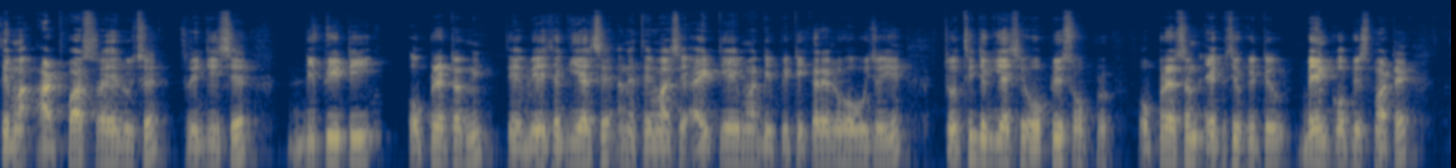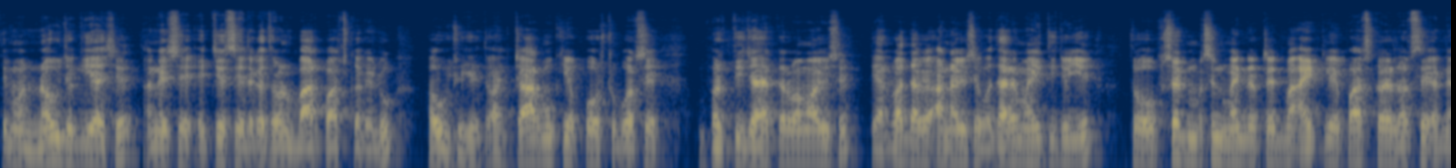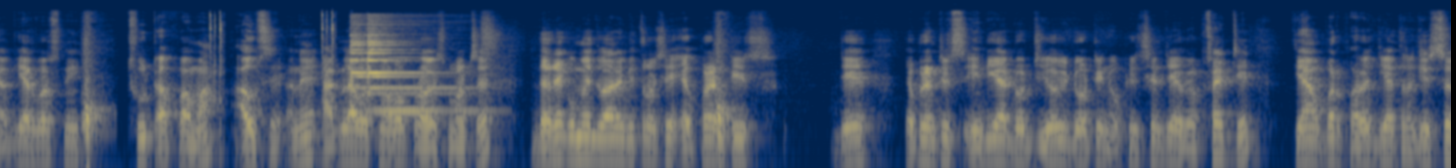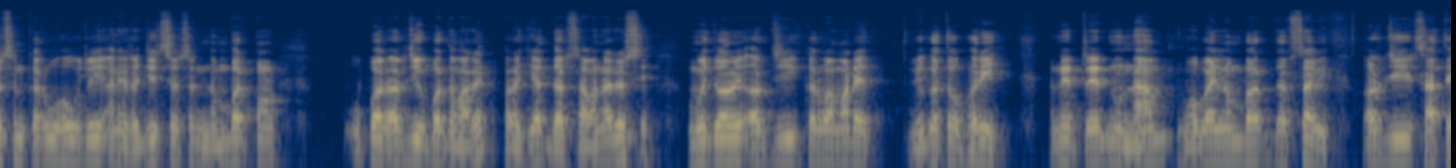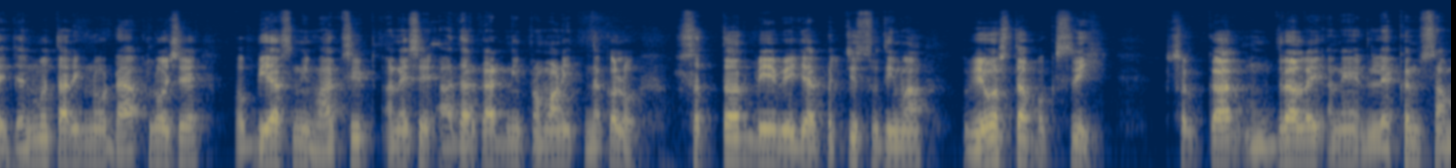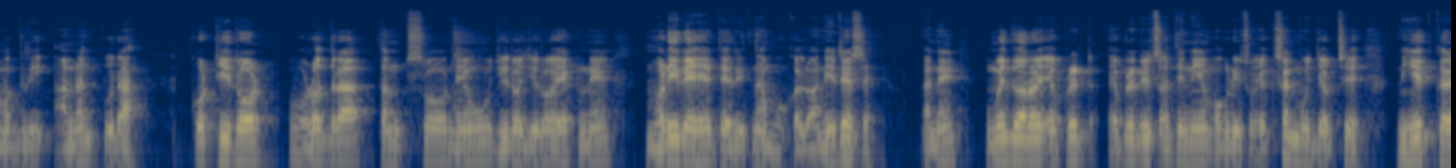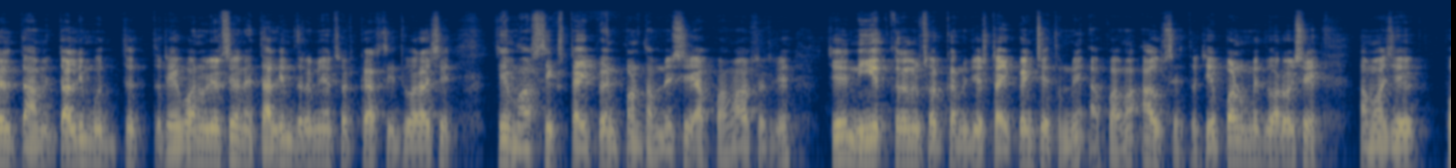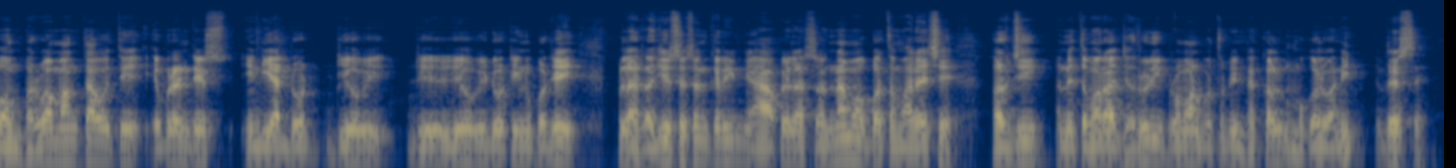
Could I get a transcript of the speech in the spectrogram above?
તેમાં આઠ પાસ રહેલું છે. ત્રીજી છે ડીપીટી ઓપરેટરની, તે બે જગ્યા છે અને તેમાં છે આઈટીઆઈમાં ડીપીટી કરેલું હોવું જોઈએ. ચોથી જગ્યા છે ઓફિસ ઓપ- ઓપરેશન એક્ઝિક્યુટિવ બેંક ઓફિસ માટે, તેમાં નવ જગ્યા છે અને છે એચએસસી એટલે કે ધોરણ બાર પાસ કરેલું હોવું જોઈએ. તો આ ચાર મુખ્ય પોસ્ટ ઉપર છે ભરતી જાહેર કરવામાં આવી છે. ત્યારબાદ હવે આના વિશે વધારે માહિતી જોઈએ. તો ઓફસેટ મશીન માઇન્ડર ટ્રેડમાં આઈટીઆઈ પાસ કરેલ હશે અને અગિયાર વર્ષની છૂટ આપવામાં આવશે અને આગલા વર્ષમાં પણ પ્રવેશ મળશે. દરેક ઉમેદવારે મિત્રો છે એપ્રેન્ટિસ જે apprentice India dot GOV dot in official જે વેબસાઇટ છે, ત્યાં ઉપર ફરજિયાત રજિસ્ટ્રેશન કરવું હોવું જોઈએ અને રજિસ્ટ્રેશન નંબર પણ ઉપર, અરજી ઉપર તમારે ફરજિયાત દર્શાવવાના રહેશે. ઉમેદવારોએ અરજી કરવા માટે વિગતો ભરી અને ટ્રેડનું નામ, મોબાઈલ નંબર દર્શાવી અરજી સાથે જન્મ તારીખનો દાખલો છે, અભ્યાસની માર્કશીટ અને છે આધાર કાર્ડની પ્રમાણિત નકલો. સત્તર બે બે હજાર પચીસ સુધીમાં વ્યવસ્થાપક શ્રી, સરકાર, મુદ્રાલય અને લેખન સામગ્રી આનંદપુરા, કોઠી રોડ, વડોદરા, ત્રણસો નેવું જીરો જીરો એકને મળી રહે તે રીતના મોકલવાની રહેશે. અને ઉમેદવારોએ એપ્રેટ, એપ્રેન્ટિસ અધિનિયમ ઓગણીસો એકસઠ મુજબ છે, નિયત કરેલ તાલીમ મુદત રહેવાનું રહેશે અને તાલીમ દરમિયાન સરકારશ્રી દ્વારા છે, જે માસિક સ્ટાઇપેન્ડ પણ તમને છે, આપવામાં આવશે કે, જે નિયત કરેલું સરકારનું જે સ્ટાઇપેન્ડ છે, તમને આપવામાં આવશે. તો જે પણ ઉમેદવારો છે, આમાં જે ફોર્મ ભરવા માંગતા હોય તે apprentice India dot GOV GOV dot in ઉપર જઈ, પેલા રજિસ્ટ્રેશન કરીને આપેલા સરનામા ઉપર તમારે છે અરજી અને તમારા જરૂરી પ્રમાણપત્રોની નકલ મોકલવાની રહેશે.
